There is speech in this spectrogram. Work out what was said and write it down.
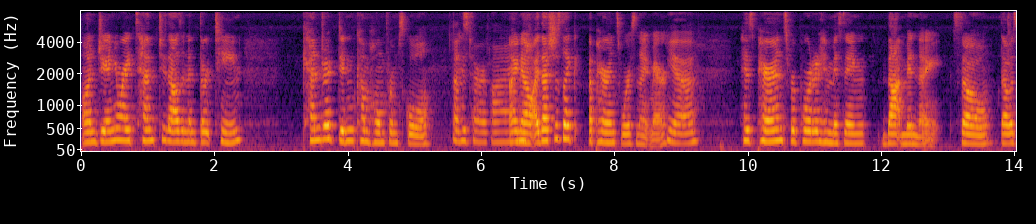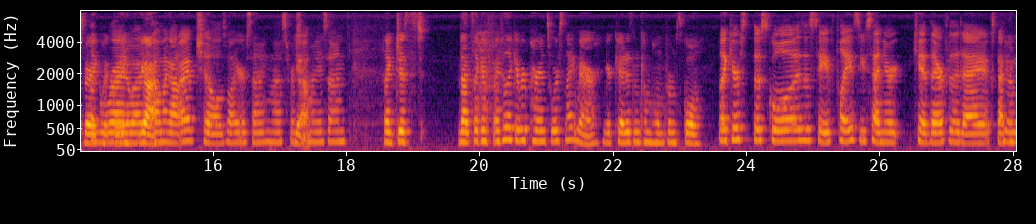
On January 10th, 2013, Kendrick didn't come home from school. That's His- terrifying. I know, that's just like a parent's worst nightmare. Yeah. His parents reported him missing that midnight. So that was very like quickly. right away. Yeah. Oh my god, I have chills while you're saying this for Yeah. some reason. Like just that's like a, I feel like every parent's worst nightmare. Your kid doesn't come home from school. Like your the school is a safe place. You send your kid there for the day, expecting Yeah.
